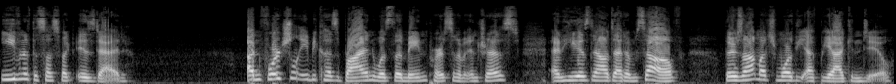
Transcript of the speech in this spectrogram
even if the suspect is dead. Unfortunately, because Brian was the main person of interest and he is now dead himself, there's not much more the FBI can do.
